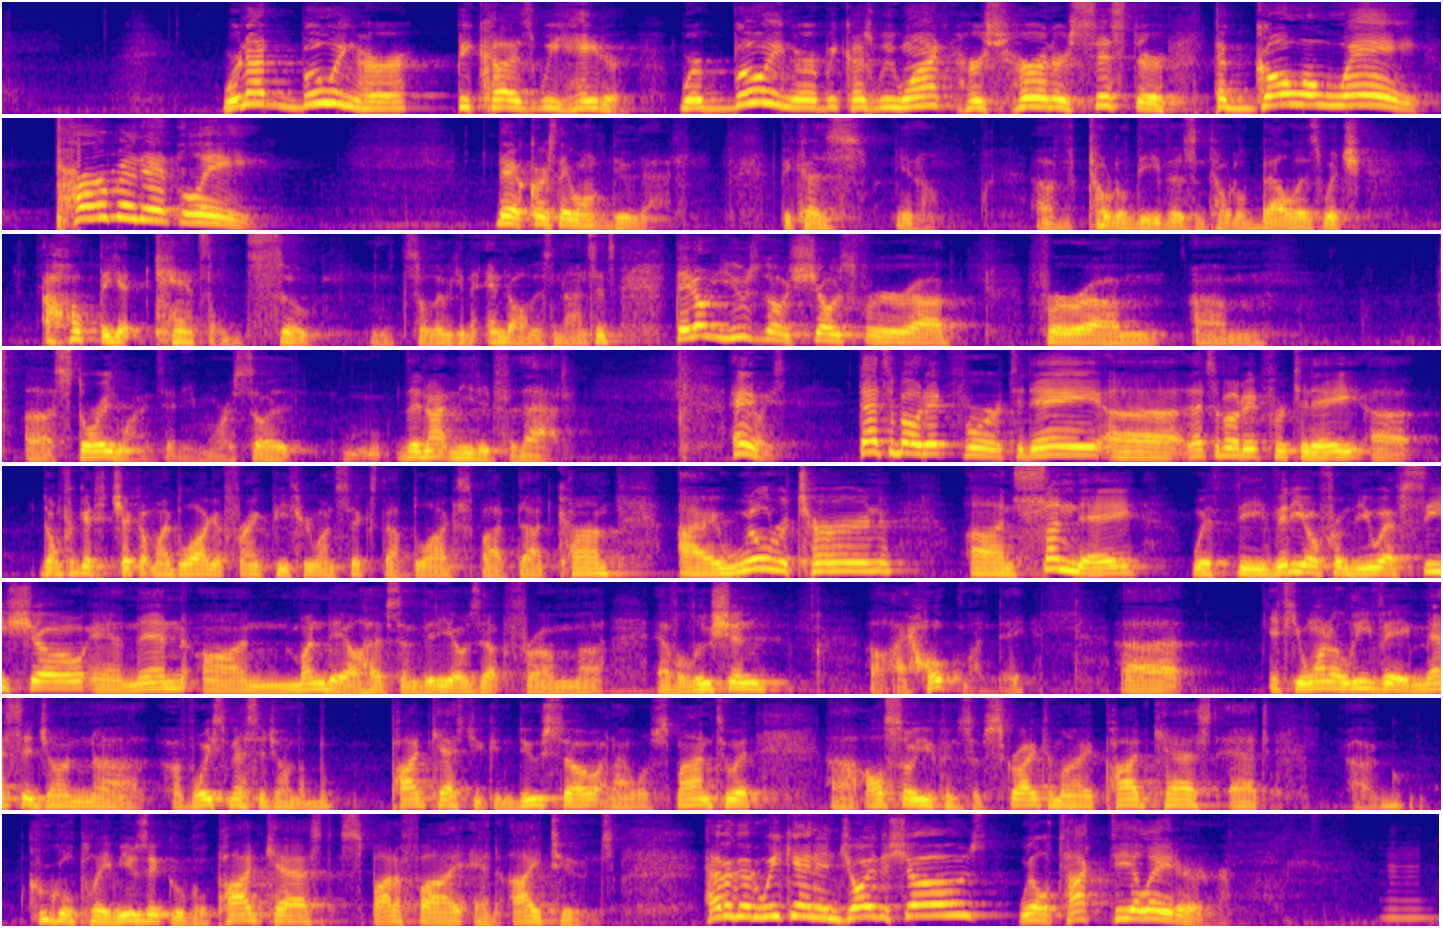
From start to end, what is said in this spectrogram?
We're not booing her because we hate her. We're booing her because we want her, her and her sister to go away permanently. They, of course, they won't do that because, you know, of Total Divas and Total Bellas, which I hope they get canceled soon so that we can end all this nonsense. They don't use those shows for, uh, for um, um, uh, storylines anymore, so they're not needed for that. Anyways, that's about it for today. Uh, that's about it for today. Uh, don't forget to check out my blog at frankp316.blogspot.com. I will return on Sunday with the video from the UFC show, and then on Monday I'll have some videos up from uh, Evolution. Uh, I hope Monday. If you want to leave a message on uh, a voice message on the podcast, you can do so, and I will respond to it. Uh, also, you can subscribe to my podcast at uh, Google Play Music, Google Podcast, Spotify, and iTunes. Have a good weekend. Enjoy the shows. We'll talk to you later.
